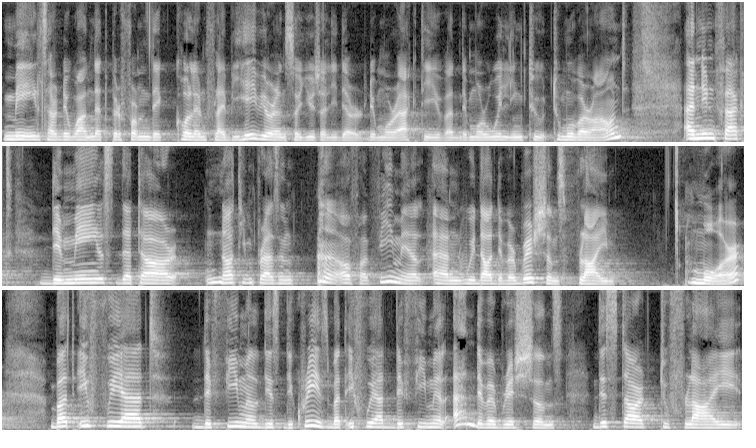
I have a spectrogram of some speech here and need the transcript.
males are the ones that perform the call and fly behavior, and so usually they're the more active and the more willing to, to move around. And in fact, the males that are not in presence of a female and without the vibrations fly more. But if we add the female, this decrease, but if we add the female and the vibrations, they start to fly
